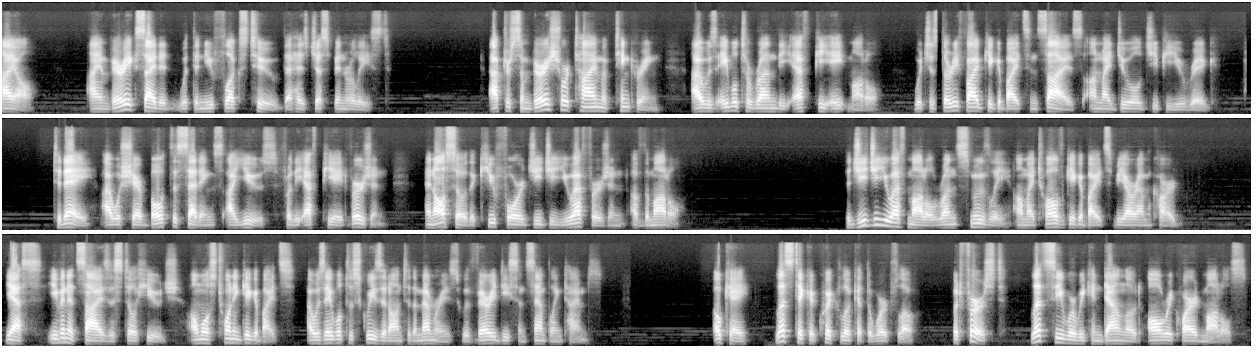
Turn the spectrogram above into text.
Hi all. I am very excited with the new Flux 2 that has just been released. After some very short time of tinkering, I was able to run the FP8 model, which is 35 gigabytes in size on my dual GPU rig. Today, I will share both the settings I use for the FP8 version and also the Q4 GGUF version of the model. The GGUF model runs smoothly on my 12GB VRM card. Yes, even its size is still huge, almost 20 gigabytes. I was able to squeeze it onto the memories with very decent sampling times. Okay, let's take a quick look at the workflow. But first, let's see where we can download all required models.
